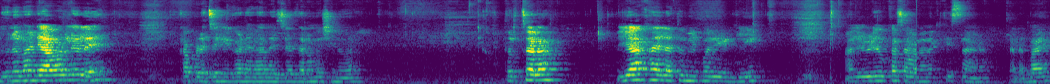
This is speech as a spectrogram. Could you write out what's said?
धुणं भांडी आवरलेलं आहे. कपड्याच्या हे गाड्या घालायच्या जरा मशीनवर. तर चला या खायला तुम्ही पण इडली. आणि व्हिडिओ कसा वाटला नक्कीच सांगा. चला बाय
